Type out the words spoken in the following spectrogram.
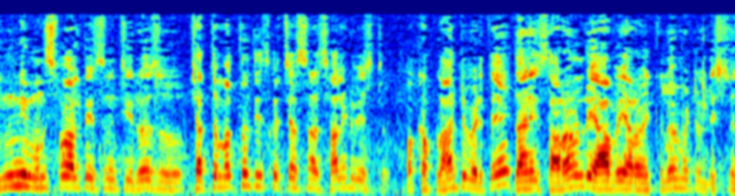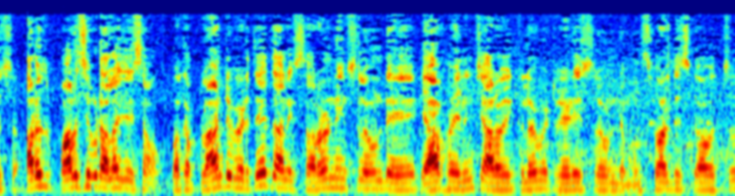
ఇన్ని మున్సిపాలిటీస్ నుంచి ఈ రోజు చెత్త మొత్తం తీసుకొచ్చేస్తున్నారు సాలిడ్ వేస్ట్ ఒక ప్లాంట్ పెడితే దానికి సరౌండ్ యాభై అరవై కిలోమీటర్ల డిస్టెన్స్ ఆ రోజు పాలసీ కూడా అలా చేసాం ఒక ప్లాంట్ పెడితే దానికి సరౌండింగ్స్లో ఉండే యాభై నుంచి అరవై కిలోమీటర్ రేడియస్లో ఉండే మున్సిపాలిటీస్ కావచ్చు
